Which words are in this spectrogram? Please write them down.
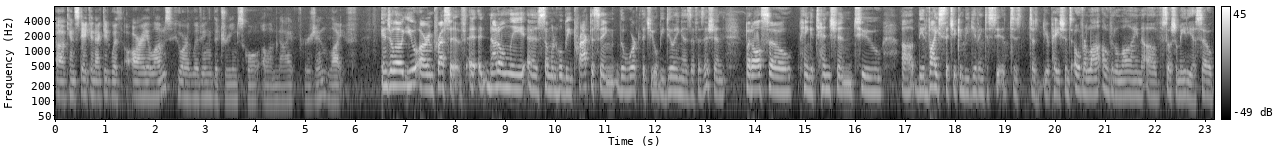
uh, can stay connected with RA alums who are living the Dream School alumni version life. Angelo, you are impressive, uh, uh, not only as someone who will be practicing the work that you will be doing as a physician, but also paying attention to uh, the advice that you can be giving to, to, to your patients over, lo- over the line of social media. So,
